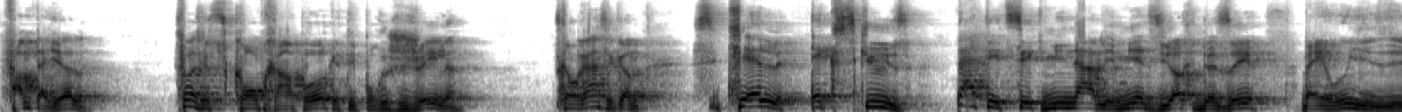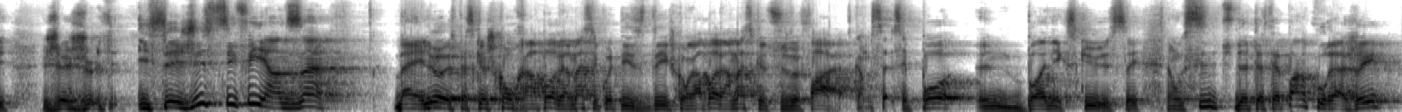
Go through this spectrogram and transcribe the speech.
Ferme ta gueule. C'est parce que tu comprends pas que tu es pour juger, là. Tu comprends? C'est comme quelle excuse pathétique, minable et médiocre de dire Ben oui, je, je, il se justifie en disant ben là, c'est parce que je comprends pas vraiment c'est quoi tes idées, je comprends pas vraiment ce que tu veux faire. Comme ça, c'est pas une bonne excuse. Donc si tu ne te fais pas encourager,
